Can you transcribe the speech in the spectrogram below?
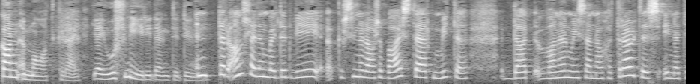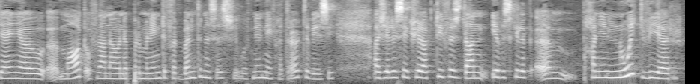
kan 'n maat kry. Jy hoef nie hierdie ding te doen nie. In ter aansluiting by dit wie Christine daar's 'n baie sterk mite dat wanneer mens dan nou getroud is en dat jy en jou uh, maat of dan nou in 'n permanente verbintenis is, jy hoef nie net getroud te wees nie. As jy seksueel aktief is dan ewe skielik ehm um, gaan jy nooit weer eh,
